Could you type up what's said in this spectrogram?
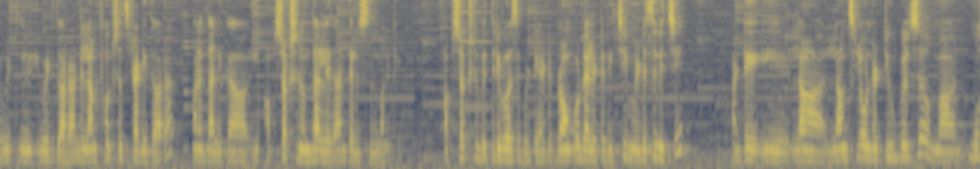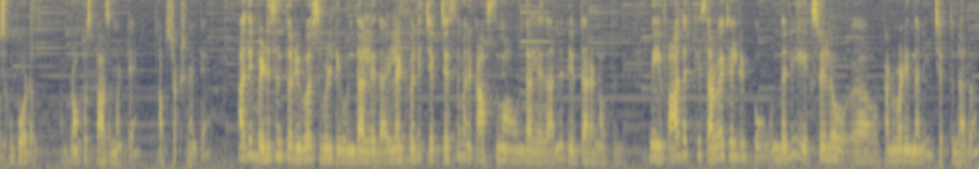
వీటి వీటి ద్వారా అంటే లంగ్ ఫంక్షన్ స్టడీ ద్వారా మనం దానికి అబ్స్ట్రక్షన్ ఉందా లేదా అని తెలుస్తుంది మనకి. అబ్స్ట్రక్షన్ విత్ రివర్సిబిలిటీ అంటే బ్రాంకో డైలెటర్ ఇచ్చి మెడిసిన్ ఇచ్చి అంటే ఈ లా లంగ్స్లో ఉన్న ట్యూబ్యూల్స్ మూసుకుపోవడం. బ్రాంకోస్పాజం అంటే అబ్స్ట్రక్షన్ అంటే అది మెడిసిన్తో రివర్సిబిలిటీ ఉందా లేదా ఇలాంటివన్నీ చెక్ చేస్తే మనకు ఆస్తమా ఉందా లేదా అని నిర్ధారణ అవుతుంది. మీ ఫాదర్కి సర్వైకల్ రిప్ ఉందని ఎక్స్రేలో కనబడిందని చెప్తున్నారు.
